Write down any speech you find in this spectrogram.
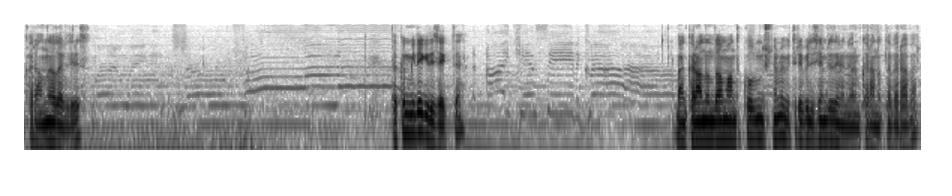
Karanlığı alabiliriz. Takım mid'e gidecekti. Ben karanlığın daha mantıklı olduğunu düşünüyorum ve bitirebileceğimize de inanıyorum karanlıkla beraber.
